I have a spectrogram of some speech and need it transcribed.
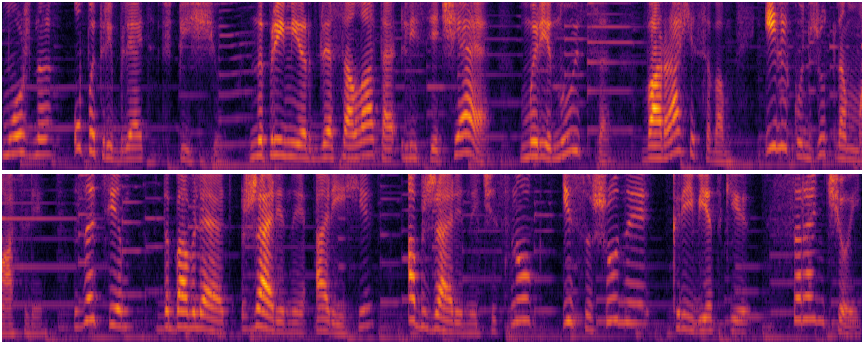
можно употреблять в пищу. Например, для салата листья чая маринуются в арахисовом или кунжутном масле. Затем добавляют жареные орехи, обжаренный чеснок и сушеные креветки с саранчой.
